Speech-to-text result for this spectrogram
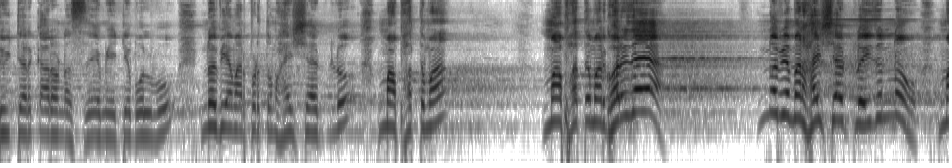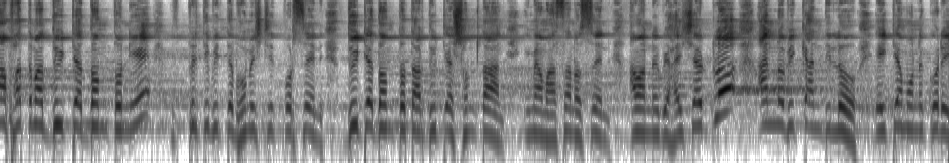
দুইটার কারণ আছে, আমি এটা বলব। নবী আমার প্রথম হাসি উঠল, মা ফাতেমা, মা ফাতেমার ঘরে যায়? নবী আমার হাইসে উঠল এই জন্য মা ফাতেমা দুইটা দন্ত নিয়ে পৃথিবীতে ভূমিষ্ঠিত পড়ছেন। দুইটা দন্ত তার দুইটা সন্তান, ইমাম হাসান হোসেন। আমার নবী হাইসে উঠল, আর নবী কান দিল, এইটা মনে করে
